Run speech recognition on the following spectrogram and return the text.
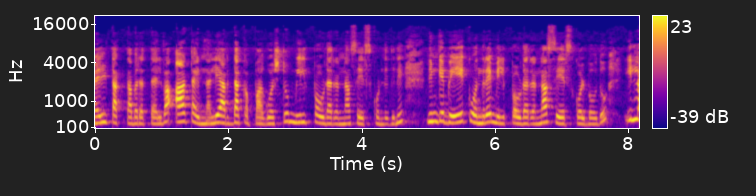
ಮೆಲ್ಟ್ ಆಗ್ತಾ ಬರುತ್ತೆ ಅಲ್ವಾ? ಆ ಟೈಮ್ನಲ್ಲಿ ಅರ್ಧ ಕಪ್ ಆಗುವಷ್ಟು ಮಿಲ್ಕ್ ಪೌಡರನ್ನು ಸೇರಿಸ್ಕೊಂಡಿದ್ದೀನಿ. ನಿಮಗೆ ಬೇಕು ಅಂದರೆ ಮಿಲ್ಕ್ ಪೌಡರನ್ನು ಸೇರಿಸ್ಕೊಳ್ಬೋದು. ಇಲ್ಲ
